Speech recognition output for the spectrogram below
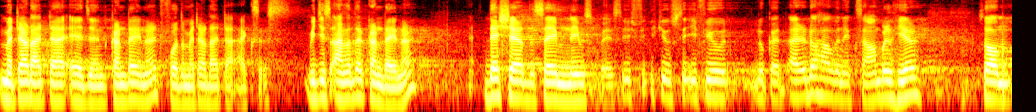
metadata agent container for the metadata access, which is another container. They share the same namespace. If, if, you, see, if you look at, I don't have an example here. So um,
